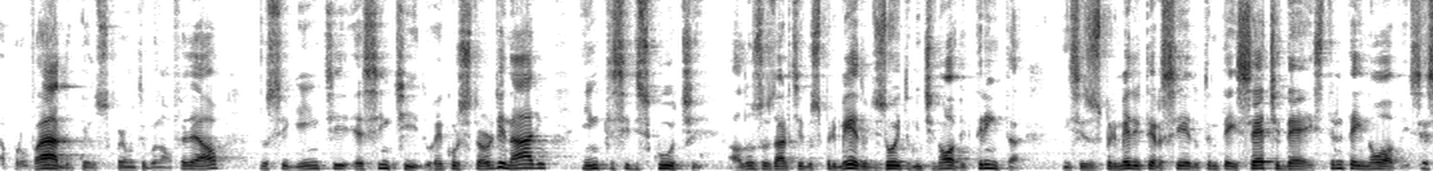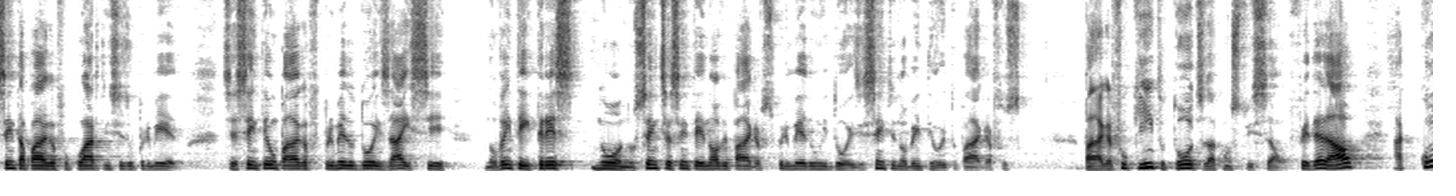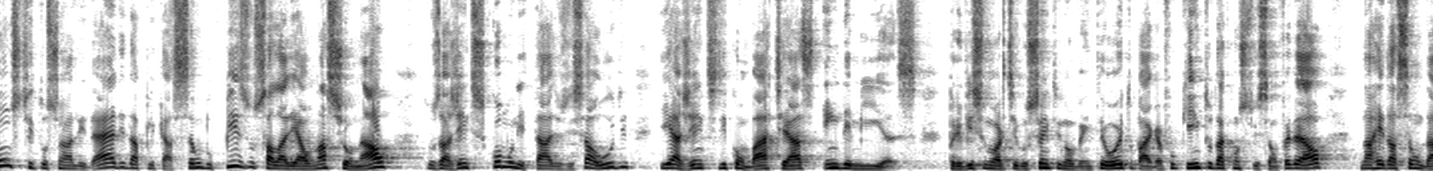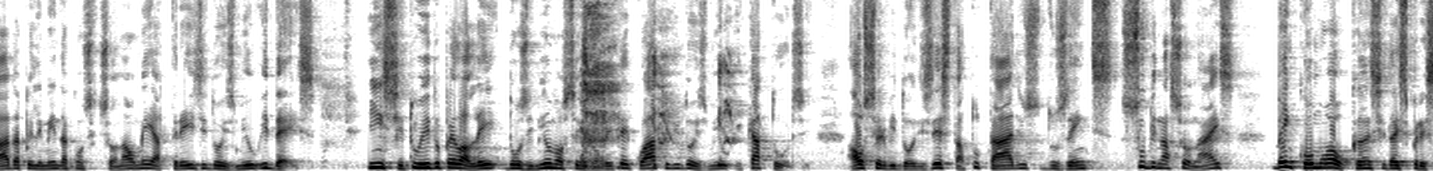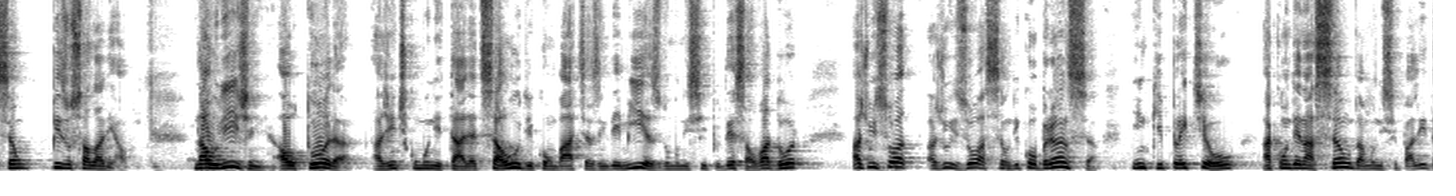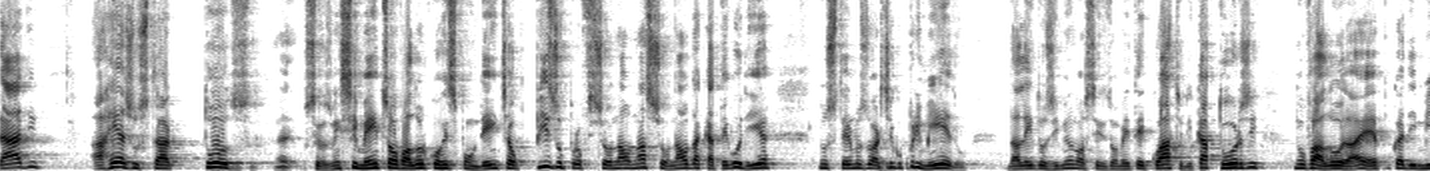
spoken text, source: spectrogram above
aprovado pelo Supremo Tribunal Federal do seguinte sentido: recurso extraordinário em que se discute, à luz dos artigos 1, 18, 29, 30, incisos 1 e 3, 37, 10, 39, 60, parágrafo 4, inciso 1, 61, parágrafo 1, 2, A e C, 93, nono, 169, parágrafos 1, 1 e 2 e 198, parágrafos Parágrafo 5 todos da Constituição Federal, a constitucionalidade da aplicação do piso salarial nacional dos agentes comunitários de saúde e agentes de combate às endemias, previsto no artigo 198, parágrafo 5 da Constituição Federal, na redação dada pela Emenda Constitucional 63 de 2010, e instituído pela Lei 12.994 de 2014 aos servidores estatutários dos entes subnacionais, bem como o alcance da expressão piso salarial. Na origem, a autora agente comunitária de saúde e combate às endemias do município de Salvador, ajuizou, ajuizou ação de cobrança em que pleiteou a condenação da municipalidade a reajustar todos né, os seus vencimentos ao valor correspondente ao piso profissional nacional da categoria, nos termos do artigo 1 da Lei 12.994, de 14, no valor, à época, de R$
